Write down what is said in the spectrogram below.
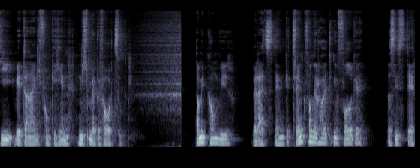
die wird dann eigentlich vom Gehirn nicht mehr bevorzugt. Damit kommen wir bereits zu dem Getränk von der heutigen Folge. Das ist der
